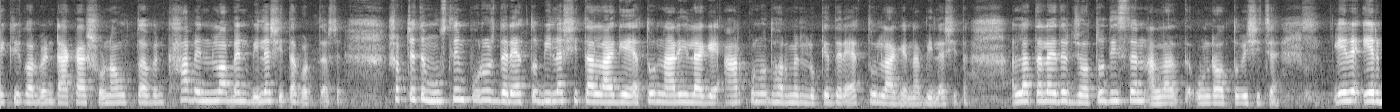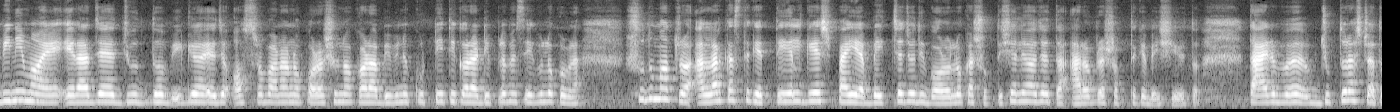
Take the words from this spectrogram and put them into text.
বিক্রি করবেন, টাকা, সোনা উত্তাবেন খাবেন, লবেন, বিলাসিতা করতে আসেন। সবচেয়ে মুসলিম পুরুষদের এত বিলাসিতা লাগে, এত নারী লাগে, আর কোনো ধর্মের লোকেদের এত লাগে না বিলাসিতা। আল্লাহ তালা এদের যত দিচ্ছেন, আল্লাহ ওনরা অত বেশি চায়। এর এর বিনিময়ে এরা যে যুদ্ধ এই যে অস্ত্র বানানো পড়াশোনা করা, বিভিন্ন কূটনীতি করা ডিপ্লোমেসি এগুলো করবে না। শুধুমাত্র আল্লাহর কাছ থেকে তেল, গ্যাস পাইয়া বেচ্চা যদি বড় লোক আর শক্তিশালী হওয়া যেত, আরবরা সব থেকে বেশি হতো তার যুক্তরাষ্ট্র এত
